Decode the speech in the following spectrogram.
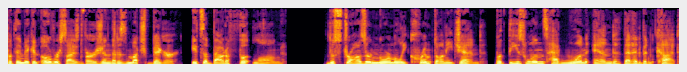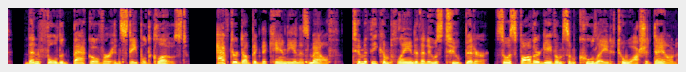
but they make an oversized version that is much bigger. It's about a foot long. The straws are normally crimped on each end, but these ones had one end that had been cut, then folded back over and stapled closed. After dumping the candy in his mouth, Timothy complained that it was too bitter, so his father gave him some Kool Aid to wash it down.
